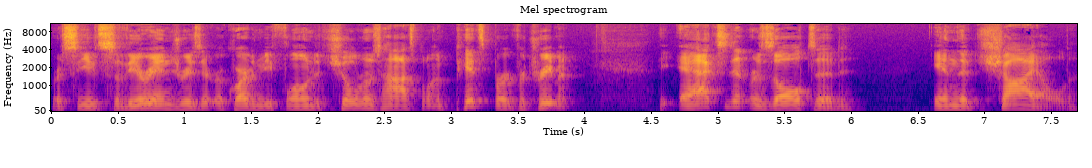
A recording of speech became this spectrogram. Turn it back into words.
received severe injuries that required him to be flown to Children's Hospital in Pittsburgh for treatment. The accident resulted in the child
